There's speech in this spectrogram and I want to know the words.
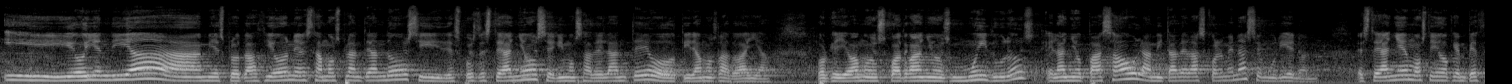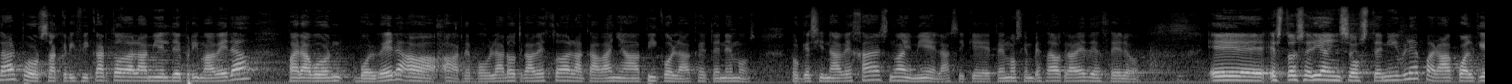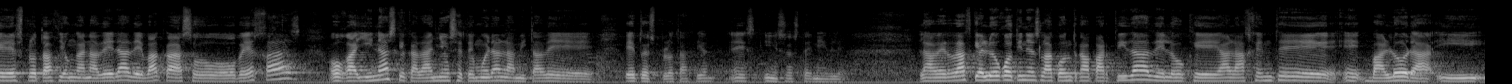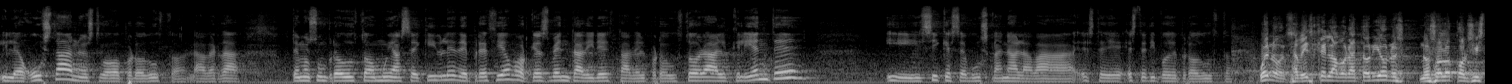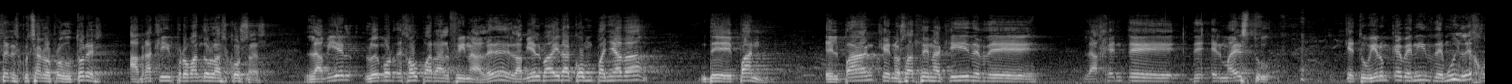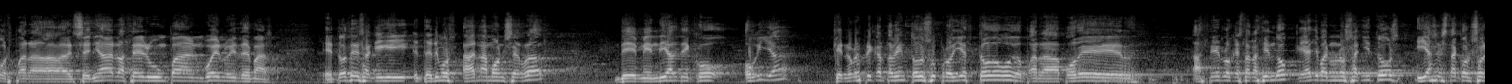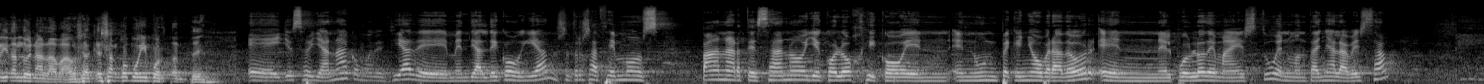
Y hoy en día mi explotación estamos planteando si después de este año seguimos adelante o tiramos la toalla, porque llevamos cuatro años muy duros. El año pasado la mitad de las colmenas se murieron este año hemos tenido que empezar por sacrificar toda la miel de primavera para volver a, repoblar otra vez toda la cabaña apícola que tenemos, porque sin abejas no hay miel, así que tenemos que empezar otra vez de cero. Eh, esto sería insostenible para cualquier explotación ganadera de vacas o ovejas o gallinas que cada año se te mueran la mitad de tu explotación. Es insostenible. La verdad que luego tienes la contrapartida de lo que a la gente eh, valora y, le gusta a nuestro producto, la verdad. Tenemos un producto muy asequible de precio porque es venta directa del productor al cliente y sí que se busca en Álava este, este tipo de producto. Bueno, sabéis que el laboratorio no, solo consiste en escuchar a los productores, habrá que ir probando las cosas. La miel lo hemos dejado para el final, ¿eh? la miel va a ir acompañada de pan, el pan que nos hacen aquí desde la gente del El Maestro, que tuvieron que venir de muy lejos para enseñar a hacer un pan bueno y demás. Entonces aquí tenemos a Ana Montserrat de Mendial de Co Oguilla, que nos va a explicar también todo su proyecto para poder hacer lo que están haciendo, que ya llevan unos añitos y ya se está consolidando en Álava, o sea que es algo muy importante. Eh, yo soy Ana, como decía, de Mendial de Oguilla. Nosotros hacemos pan artesano y ecológico en, un pequeño obrador en el pueblo de Maestu, en Montaña Lavesa.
